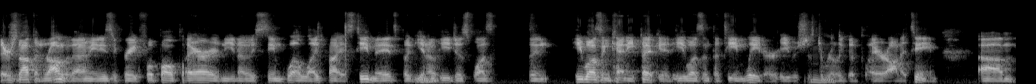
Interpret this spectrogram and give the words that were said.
there's nothing wrong with that. I mean, he's a great football player, and you know he seemed well liked by his teammates. But you know, mm-hmm. he just wasn't he wasn't Kenny Pickett. He wasn't the team leader. He was just mm-hmm. a really good player on a team. Um,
